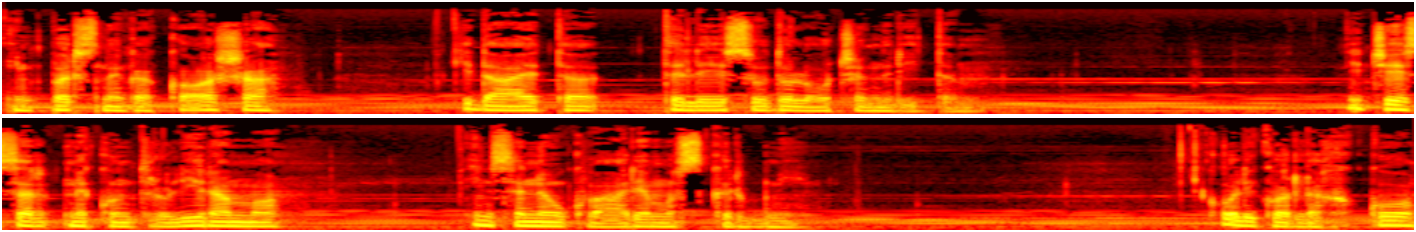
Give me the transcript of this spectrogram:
in prsnega koša, ki dajeta telesu določen ritem. Ničesar ne kontroliramo in se ne ukvarjamo s skrbmi. Kolikor lahko,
